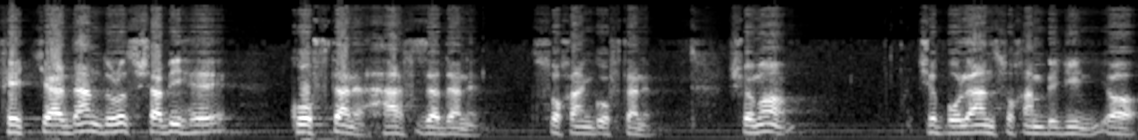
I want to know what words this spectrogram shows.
فکر کردن درست شبیه گفتن حرف زدن سخن گفتنه شما چه بلند سخن بگین یا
